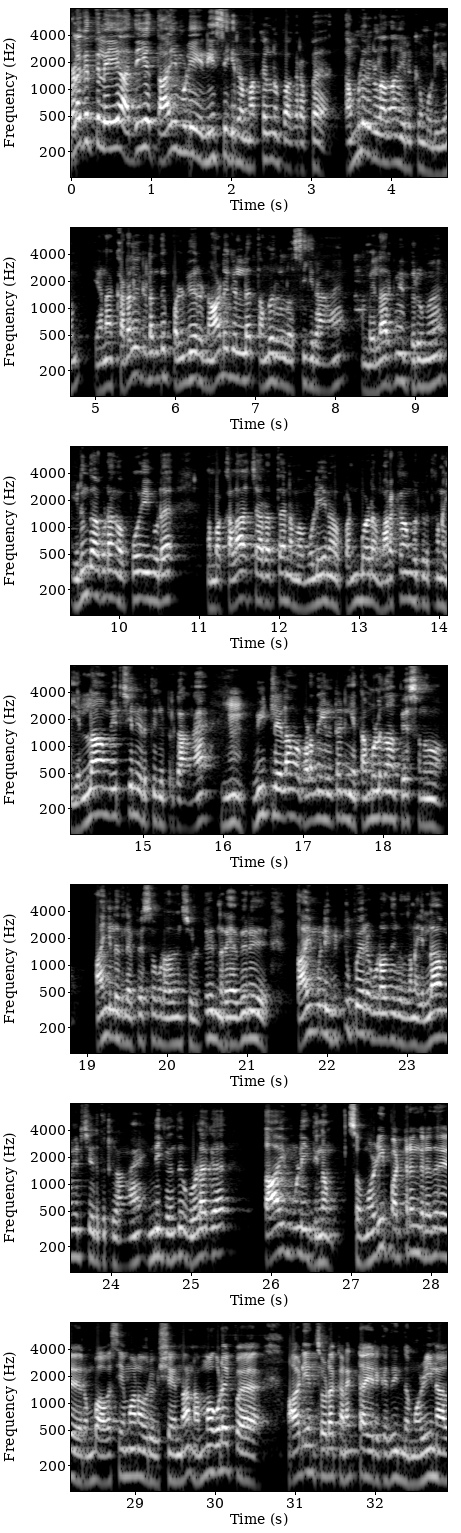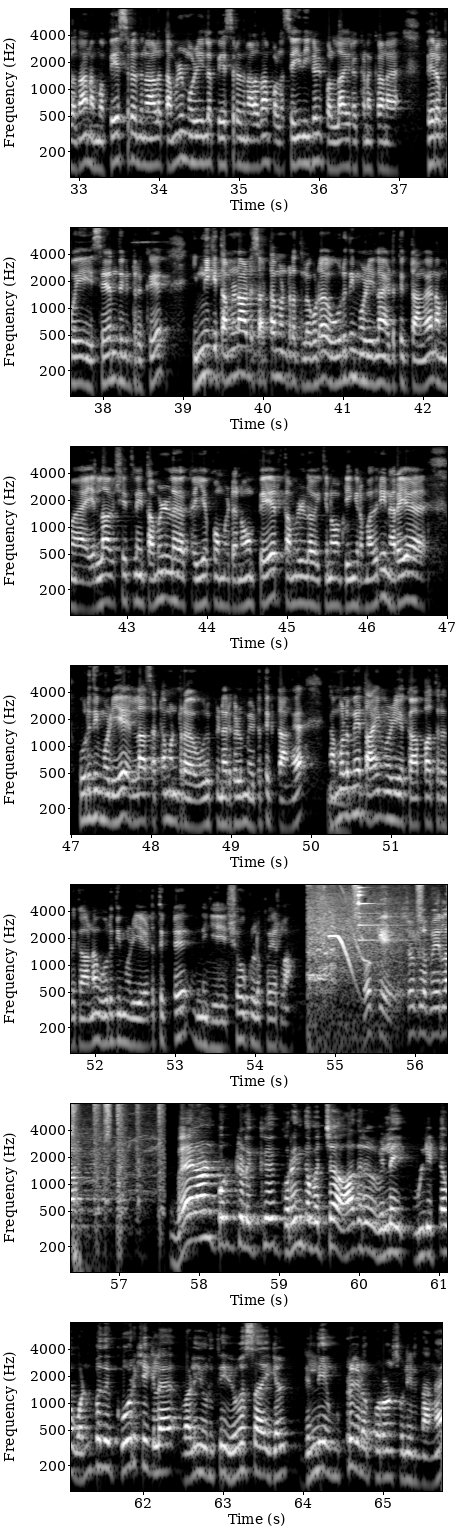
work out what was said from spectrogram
உலகத்திலேயே அதிக தாய்மொழியை நேசிக்கிற மக்கள்னு பார்க்குறப்ப தமிழர்களாக தான் இருக்க முடியும். ஏன்னா கடல் கடந்து பல்வேறு நாடுகளில் தமிழர்கள் வசிக்கிறாங்க. நம்ம எல்லாருக்குமே பெருமை. இருந்தால் கூட அங்கே போய் கூட நம்ம கலாச்சாரத்தை நம்ம மொழியை நம்ம பண்பாடை மறக்காமல் இருக்கிறதுக்கான எல்லா முயற்சியும் எடுத்துக்கிட்டு இருக்காங்க. வீட்டில எல்லாம் அவங்க குழந்தைகள்கிட்ட நீங்கள் தமிழ் தான் பேசணும். ஆங்கிலத்தில் பேசக்கூடாதுன்னு சொல்லிட்டு நிறைய பேர் தாய்மொழி விட்டு போயிடக்கூடாதுங்கிறதுக்கான எல்லா முயற்சியும் எடுத்துட்டு இருக்காங்க. இன்னைக்கு வந்து உலக தாய்மொழி தினம். ஸோ மொழி பற்றுங்கிறது ரொம்ப அவசியமான ஒரு விஷயம்தான். நம்ம கூட இப்போ ஆடியன்ஸோட கனெக்ட் ஆகிருக்குது இந்த மொழினால தான் நம்ம பேசுகிறதுனால தமிழ் மொழியில் பேசுகிறதுனால தான் பல செய்திகள் பல்லாயிரக்கணக்கான பேரை போய் சேர்ந்துக்கிட்டு இருக்கு. இன்னைக்கு தமிழ்நாடு சட்டமன்றத்தில் கூட உறுதிமொழிலாம் எடுத்துக்கிட்டாங்க. நம்ம எல்லா விஷயத்துலையும் தமிழில் கையொப்பமிடணும் பேர் தமிழில் வைக்கணும் அப்படிங்கிற மாதிரி நிறைய உறுதிமொழியை எல்லா சட்டமன்ற உறுப்பினர்களும் எடுத்துக்கிட்டாங்க. நம்மளுமே தாய்மொழியை காப்பாற்றுறதுக்கான உறுதிமொழியை எடுத்துக்கிட்டு இன்னைக்கு ஷோக்குள்ளே போயிடலாம். ஓகே ஷோக்கில் போயிடலாம். வேளாண் பொருட்களுக்கு குறைந்தபட்ச ஆதரவு விலை உள்ளிட்ட ஒன்பது கோரிக்கைகளை வலியுறுத்தி விவசாயிகள் டெல்லியை முற்றுகிட போறோம்னு சொல்லியிருந்தாங்க.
